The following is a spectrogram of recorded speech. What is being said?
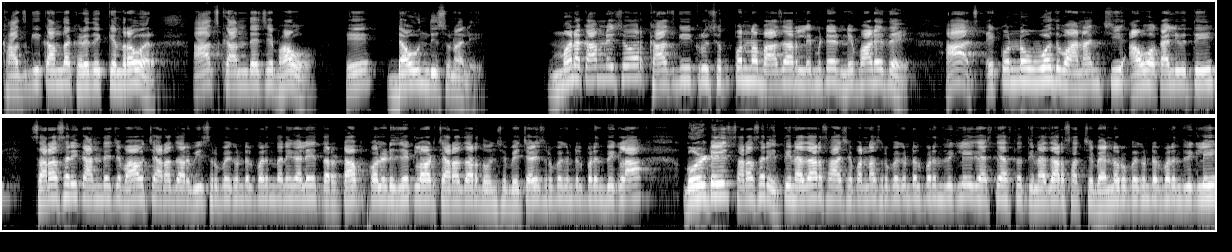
खाजगी कांदा खरेदी केंद्रावर आज कांद्याचे भाव हे डाऊन दिसून आले. मनकामनेश्वर खाजगी कृषी उत्पन्न बाजार लिमिटेड निफाड येथे आज एकोणनव्वद वाहनांची आवक आली होती. सरासरी कांद्याचे भाव चार हजार वीस रुपये क्विंटलपर्यंत निघाले. तर टॉप क्वालिटीचे एक लॉट चार हजार दोनशे बेचाळीस रुपये क्विंटलपर्यंत विकला. गोल्टेज सरासरी तीन हजार सहाशे पन्नास रुपये क्विंटलपर्यंत विकली. जास्तीत जास्त तीन हजार सातशे ब्याण्णव रुपये क्विंटलपर्यंत विकली.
